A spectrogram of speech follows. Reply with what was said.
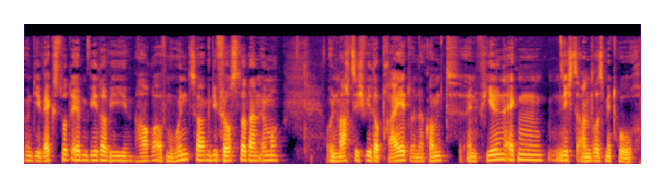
und die wächst dort eben wieder wie Haare auf dem Hund, sagen die Förster dann immer und macht sich wieder breit und da kommt in vielen Ecken nichts anderes mit hoch.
